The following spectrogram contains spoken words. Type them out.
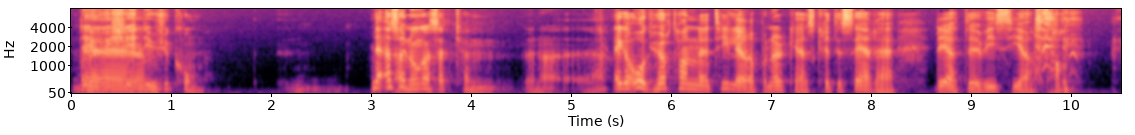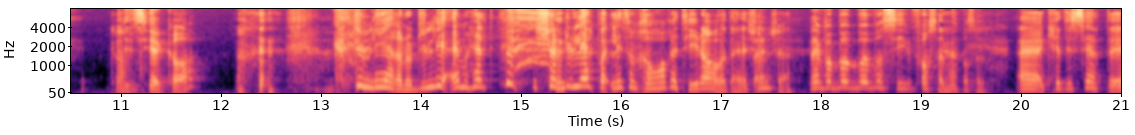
det er jo ikke, det er jo Eh, ikke kom. Nei, altså, jeg har noen gang sett køm under der? jeg har òg hørt han eh, tidligere på Nerdcast kritisere det at vi sier pa... Hva? Vi sier hva? Hva du ler av nå? Du ler, jeg må helt jeg skjønner, Du ler på litt sånn rare tider av og til. Jeg skjønner ikke. Nei, bare, si Fortsett. fortsett. Jeg kritiserte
